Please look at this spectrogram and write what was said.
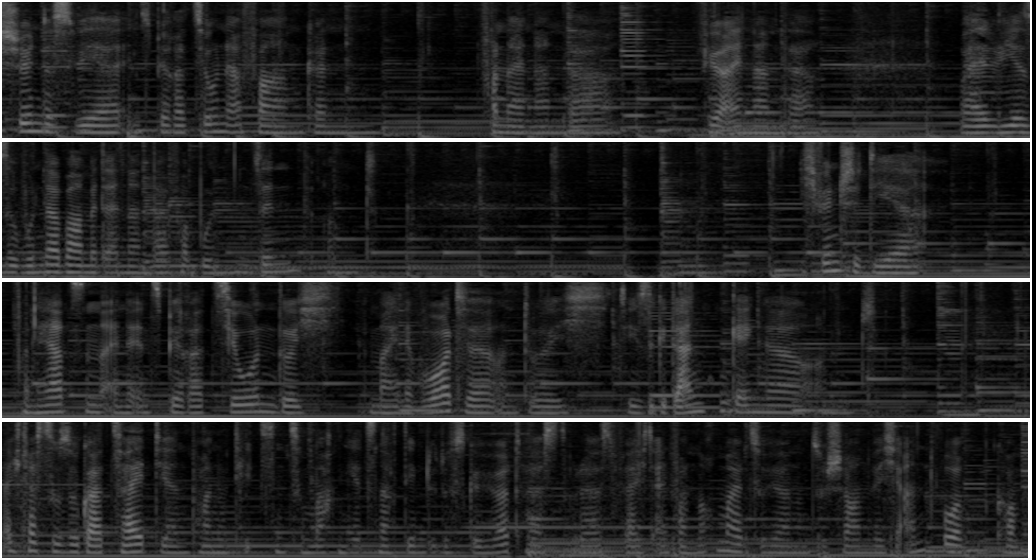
Wie schön, dass wir Inspiration erfahren können voneinander, füreinander, weil wir so wunderbar miteinander verbunden sind. Und ich wünsche dir von Herzen eine Inspiration durch meine Worte und durch diese Gedankengänge und Vielleicht hast du sogar Zeit, dir ein paar Notizen zu machen, jetzt nachdem du das gehört hast, oder es vielleicht einfach nochmal zu hören und zu schauen, welche Antworten kommen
